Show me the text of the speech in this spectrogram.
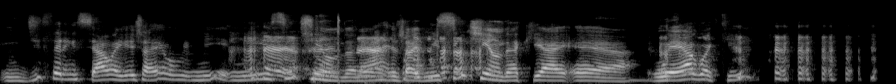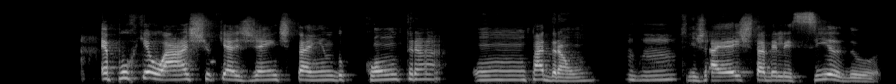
o diferencial aí já é me, me é, sentindo, é, né? É. Eu já me sentindo aqui, é, é, o ego aqui. É porque eu acho que a gente está indo contra um padrão uhum. que já é estabelecido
